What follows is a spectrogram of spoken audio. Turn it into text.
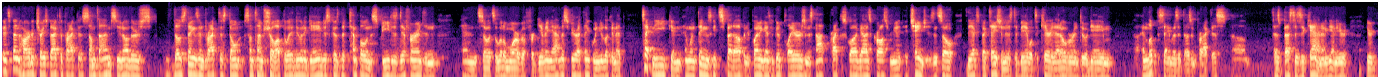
It's been hard to trace back to practice. Sometimes, you know, there's those things in practice don't sometimes show up the way they do in a game just because the tempo and the speed is different and and so it's a little more of a forgiving atmosphere i think when you're looking at technique and, and when things get sped up and you're playing against good players and it's not practice squad guys across from you it, it changes. And so the expectation is to be able to carry that over into a game uh, and look the same as it does in practice um, as best as it can. And again you're you're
